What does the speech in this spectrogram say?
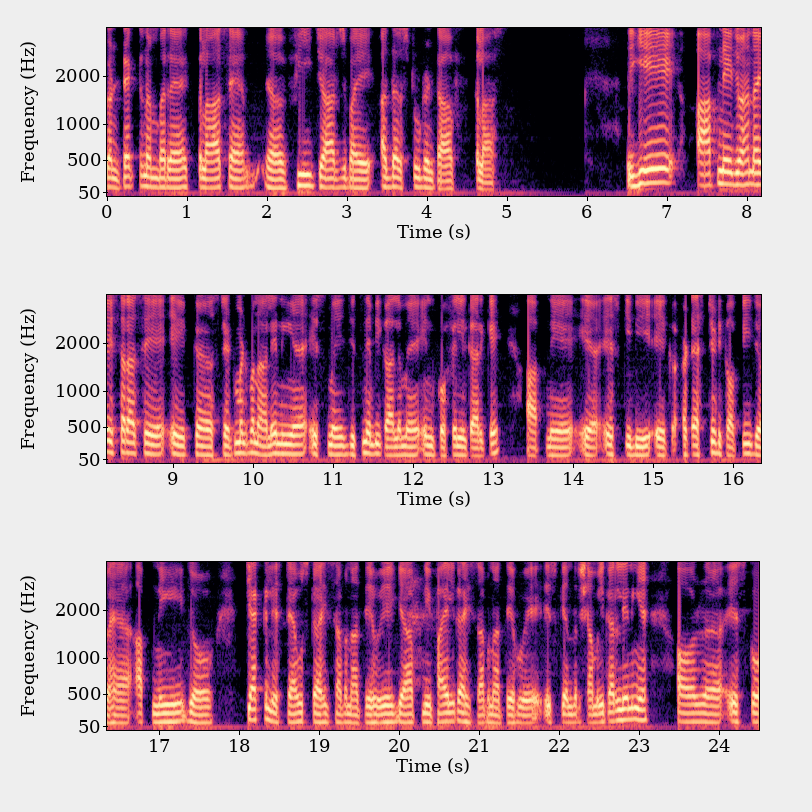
कंटेक्ट नंबर है क्लास है fee charge by other student of class ये आपने जो है ना इस तरह से एक स्टेटमेंट बना लेनी है, इसमें जितने भी कॉलम हैं, इनको फिल करके आपने इसकी भी एक अटेस्टेड कॉपी जो है, अपनी जो चेक लिस्ट है, उसका हिस्सा बनाते हुए या अपनी फ़ाइल का हिस्सा बनाते हुए इसके अंदर शामिल कर लेनी है और इसको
